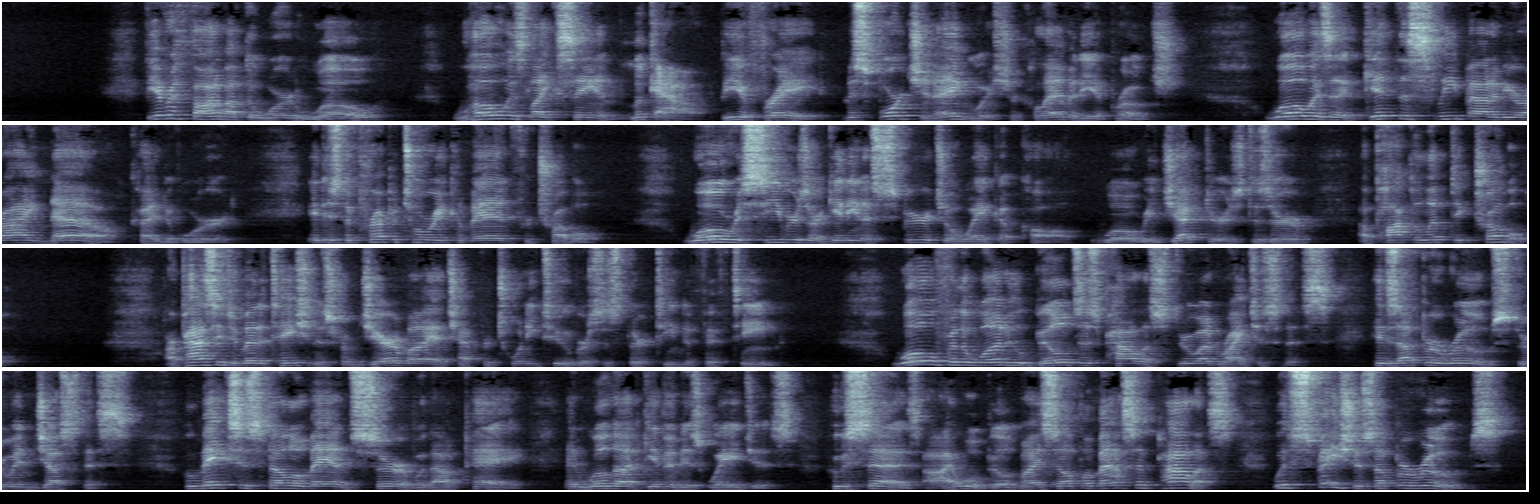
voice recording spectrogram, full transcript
Have you ever thought about the word woe? Woe is like saying, Look out, be afraid, misfortune, anguish, or calamity approach. Woe is a get the sleep out of your eye now kind of word. It is the preparatory command for trouble. Woe receivers are getting a spiritual wake up call. Woe rejectors deserve apocalyptic trouble. Our passage of meditation is from Jeremiah chapter 22, verses 13 to 15. Woe for the one who builds his palace through unrighteousness, his upper rooms through injustice, who makes his fellow man serve without pay, and will not give him his wages, who says, I will build myself a massive palace with spacious upper rooms.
